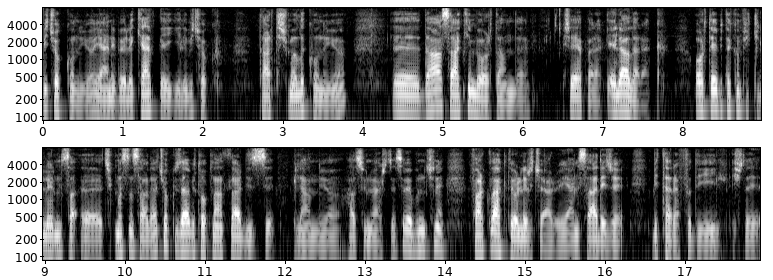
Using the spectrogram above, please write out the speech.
Birçok konuyu yani böyle kentle ilgili birçok tartışmalı konuyu e, daha sakin bir ortamda şey yaparak, ele alarak ortaya bir takım fikirlerin e, çıkmasını sağlayan çok güzel bir toplantılar dizisi planlıyor Has Üniversitesi ve bunun içine farklı aktörleri çağırıyor. Yani sadece bir tarafı değil, işte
